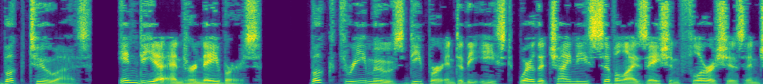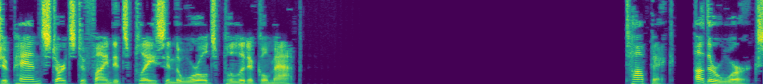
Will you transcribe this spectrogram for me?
Book 2 is, "'India and her neighbors' Book 3 moves deeper into the East, where the Chinese civilization flourishes and Japan starts to find its place in the world's political map. Other works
